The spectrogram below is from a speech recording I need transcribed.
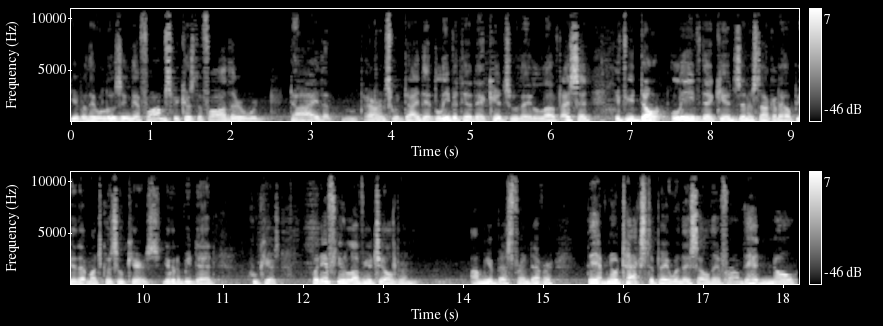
you know they were losing their farms because the father would die, the parents would die. They'd leave it to their kids who they loved. I said, if you don't leave their kids, then it's not going to help you that much because who cares? You're going to be dead. Who cares? But if you love your children, I'm your best friend ever. They have no tax to pay when they sell their farm. They had no,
